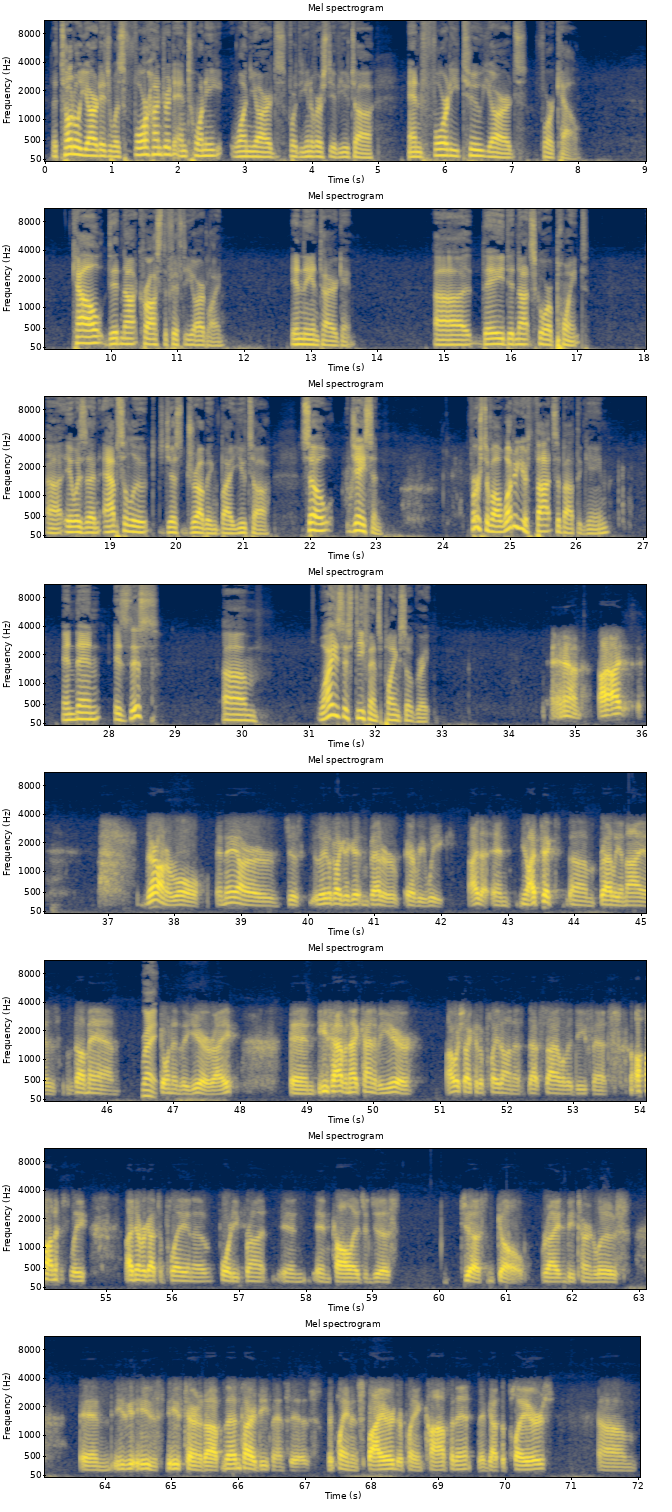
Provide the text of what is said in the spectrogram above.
the total yardage was 421 yards for the University of Utah and 42 yards for Cal. Cal did not cross the 50 yard line in the entire game. Uh, they did not score a point. Uh, it was an absolute just drubbing by Utah. So, Jason, first of all, what are your thoughts about the game? And then, is this, um, why is this defense playing so great? Man, I, I they're on a roll, and they are just they look like they're getting better every week. I and you know I picked um, Bradlee Anae as the man right going into the year, right? And he's having that kind of a year. I wish I could have played on a, that style of a defense. Honestly, I never got to play in a 40 front in in college and just just go right and be turned loose. And he's he's he's tearing it up. The entire defense is. They're playing inspired. They're playing confident. They've got the players. Um,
